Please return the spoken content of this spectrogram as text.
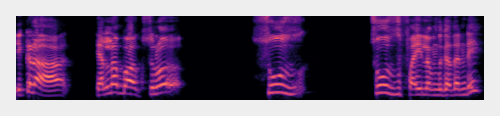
ఇక్కడ తెల్ల బాక్స్లో సూజ్ సూజ్ ఫైల్ ఉంది కదండి?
